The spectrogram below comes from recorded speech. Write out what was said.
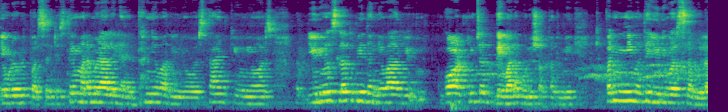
एवढे एवढे पर्सेंटेज ते मला मिळालेले आहेत. धन्यवाद युनिवर्स थँक यू युनिवर्स युनिवर्सला तुम्ही धन्यवाद गॉड तुमच्या देवाला बोलू शकता तुम्ही. पण मी म्हणते युनिवर्सला बोला.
